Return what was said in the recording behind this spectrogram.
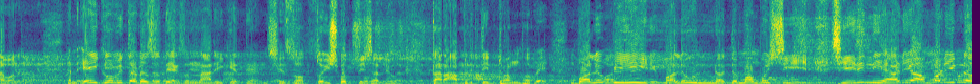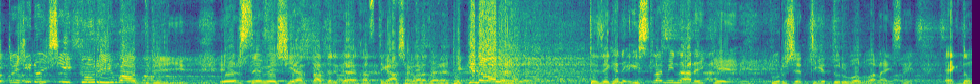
না বলেন? এই কবিতাটা যদি একজন নারীকে দেন, সে যতই শক্তিশালী হোক, তার আবৃত্তির ঢং হবে, বলো বীর, বলো উন্নত মমশির শির নিহারি আমার নত শির শিকরি মাদ্রির। এর চেয়ে বেশি আর তাদের কাছ থেকে আশা করা যায় না, ঠিক কিনা বলেন? তো যেখানে ইসলামী নারীকে পুরুষের থেকে দুর্বল বানাইছে, একদম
